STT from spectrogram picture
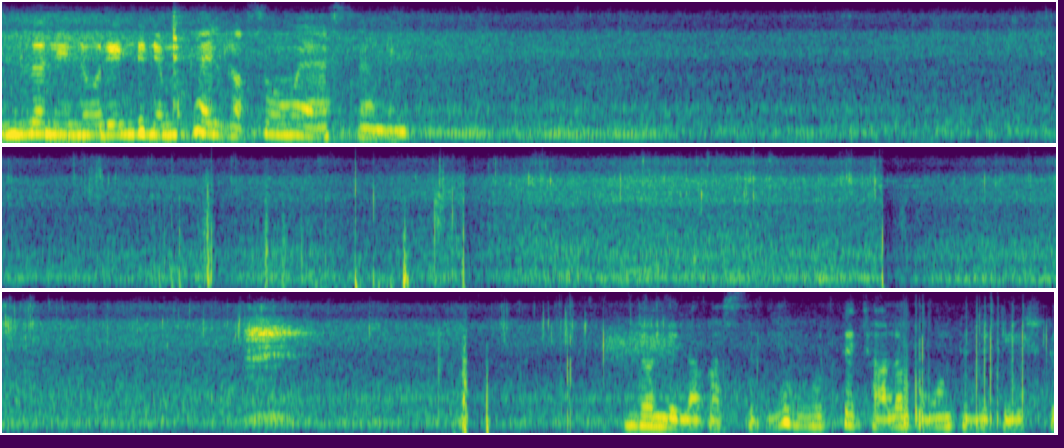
ఇందులో నేను రెండు నిమ్మకాయల రసం వేస్తున్నానండి. ఇదిగోండి ఇలాగ వస్తుంది ఊరితే చాలా బాగుంటుంది టేస్ట్.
